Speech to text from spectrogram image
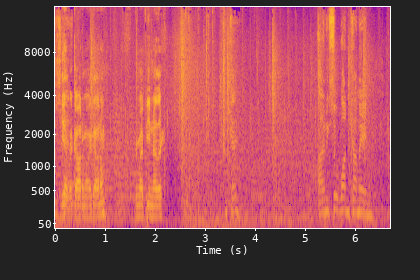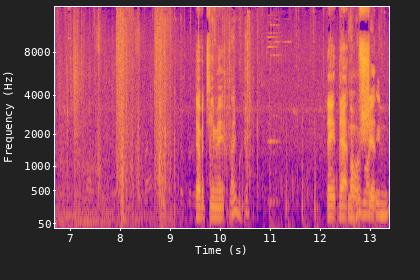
Did you Yeah, get I him? got him. I got him. There might be another. Okay. I only saw one come in. They have a teammate. Okay, we're good. They that. Yeah, oh we're shit. in-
